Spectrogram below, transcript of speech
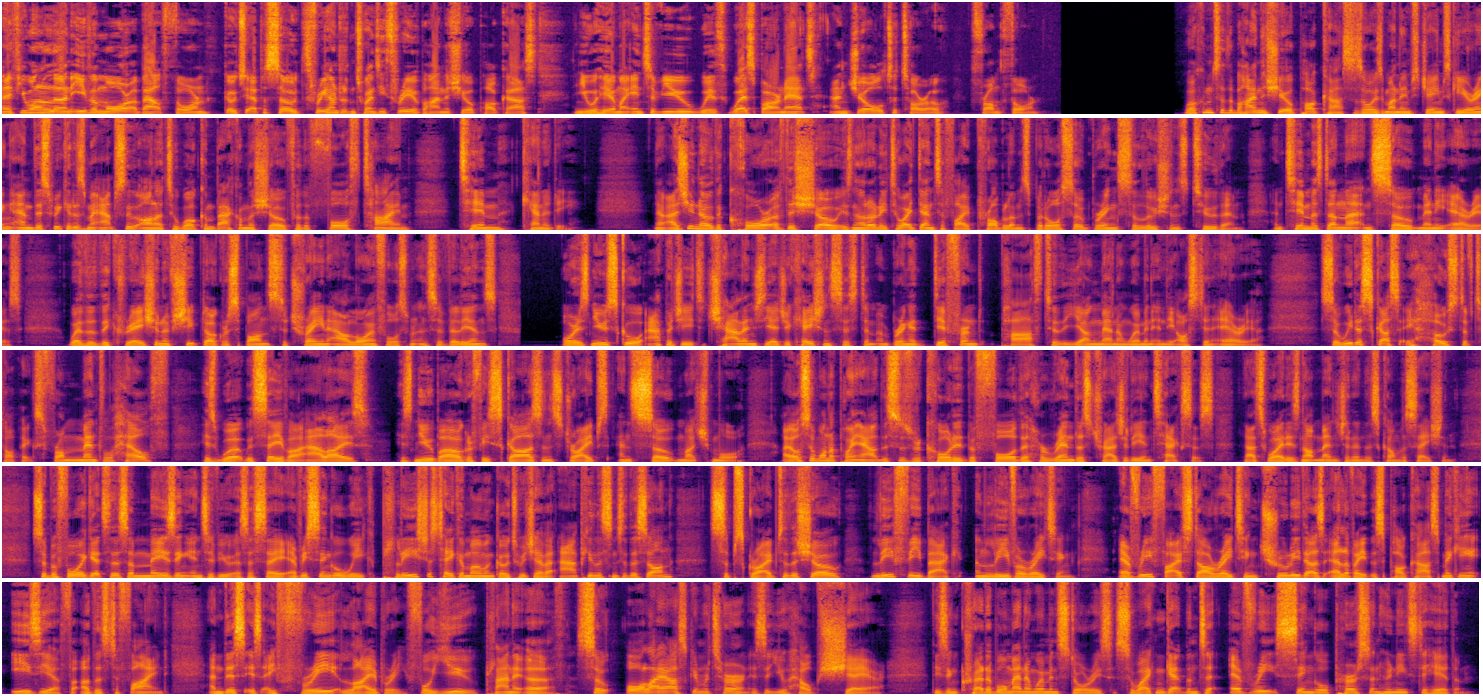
And if you want to learn even more about Thorne, go to episode 323 of Behind the Shield podcast, and you will hear my interview with Wes Barnett and Joel Totoro from Thorne. Welcome to the Behind the Shield podcast. As always, my name's James Geering, and this week it is my absolute honor to welcome back on the show for the fourth time Tim Kennedy. Now, as you know, the core of this show is not only to identify problems, but also bring solutions to them. And Tim has done that in so many areas. Whether the creation of Sheepdog Response to train our law enforcement and civilians, or his new school Apogee to challenge the education system and bring a different path to the young men and women in the Austin area. So we discuss a host of topics from mental health, his work with Save Our Allies, his new biography, Scars and Stripes, and so much more. I also want to point out this was recorded before the horrendous tragedy in Texas. That's why it is not mentioned in this conversation. So before we get to this amazing interview, as I say every single week, please just take a moment, go to whichever app you listen to this on, subscribe to the show, leave feedback, and leave a rating. Every five star rating truly does elevate this podcast, making it easier for others to find. And this is a free library for you, planet Earth. So all I ask in return is that you help share these incredible men and women's stories so I can get them to every single person who needs to hear them.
